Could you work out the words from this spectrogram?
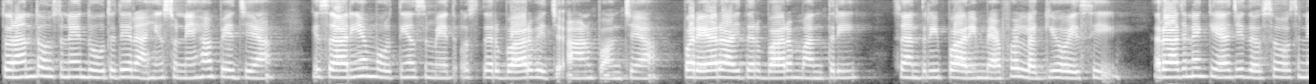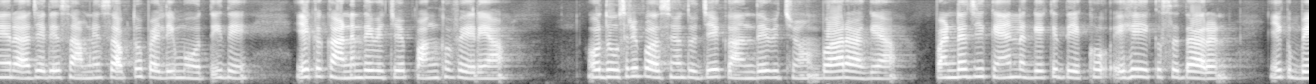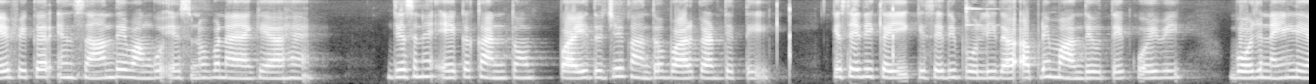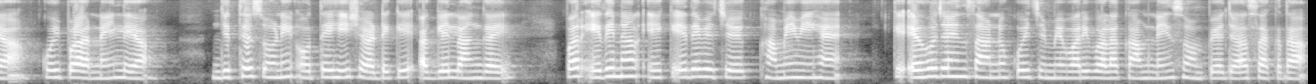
ਤੁਰੰਤ ਉਸਨੇ ਦੂਤ ਦੇ ਰਾਹੀਂ ਸੁਨੇਹਾ ਭੇਜਿਆ ਕਿ ਸਾਰੀਆਂ ਮੂਰਤੀਆਂ ਸਮੇਤ ਉਸ ਦਰਬਾਰ ਵਿੱਚ ਆਣ ਪਹੁੰਚਿਆ। ਭਰਿਆ ਰਾਜ ਦਰਬਾਰ ਮੰਤਰੀ ਸੰਤਰੀ ਭਾਰੀ ਮਹਿਫਲ ਲੱਗੀ ਹੋਈ ਸੀ। ਰਾਜ ਨੇ ਕਿਹਾ, ਜੀ ਦੱਸੋ, ਉਸਨੇ ਰਾਜੇ ਦੇ ਸਾਹਮਣੇ ਸਭ ਤੋਂ ਪਹਿਲੀ ਮੋਤੀ ਦੇ ਇੱਕ ਕੰਨ ਦੇ ਵਿੱਚ ਪੰਖ ਫੇਰਿਆ। ਉਹ ਦੂਸਰੇ ਪਾਸਿਓਂ ਦੂਜੇ ਕੰਨ ਦੇ ਵਿੱਚੋਂ ਬਾਹਰ ਆ ਗਿਆ। ਪੰਡਤ ਜੀ ਕਹਿਣ ਲੱਗੇ ਕਿ ਦੇਖੋ, ਇਹ ਇੱਕ ਸਧਾਰਨ, ਇੱਕ ਬੇਫਿਕਰ ਇਨਸਾਨ ਦੇ ਵਾਂਗੂ ਇਸ ਨੂੰ ਬਣਾਇਆ ਗਿਆ ਹੈ ਜਿਸ ਨੇ ਇੱਕ ਕੰਨ ਤੋਂ ਪਾਈ ਦੂਜੇ ਕੰਨ ਤੋਂ ਬਾਹਰ ਕੱਢ ਦਿੱਤੀ। ਕਿਸੇ ਦੀ ਕਈ ਕਿਸੇ ਦੀ ਬੋਲੀ ਦਾ ਆਪਣੇ ਮਨ ਦੇ ਉੱਤੇ ਕੋਈ ਵੀ ਬੋਝ ਨਹੀਂ ਲਿਆ, ਕੋਈ ਭਾਰ ਨਹੀਂ ਲਿਆ। ਜਿੱਥੇ ਸੁਣੀ ਉੱਥੇ ਹੀ ਛੱਡ ਕੇ ਅੱਗੇ ਲੰਘ ਗਏ। ਪਰ ਇਹਦੇ ਨਾਲ ਇੱਕ ਇਹਦੇ ਵਿੱਚ ਖਾਮੀ ਵੀ ਹੈ ਕਿ ਇਹੋ ਜਿਹੇ ਇਨਸਾਨ ਨੂੰ ਕੋਈ ਜ਼ਿੰਮੇਵਾਰੀ ਵਾਲਾ ਕੰਮ ਨਹੀਂ ਸੌਂਪਿਆ ਜਾ ਸਕਦਾ।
